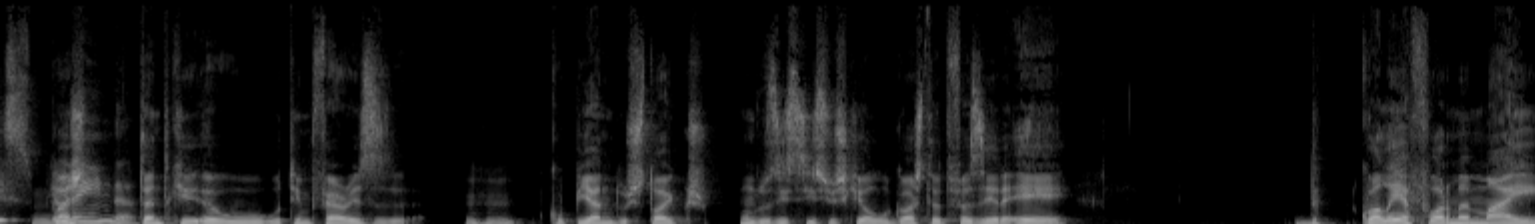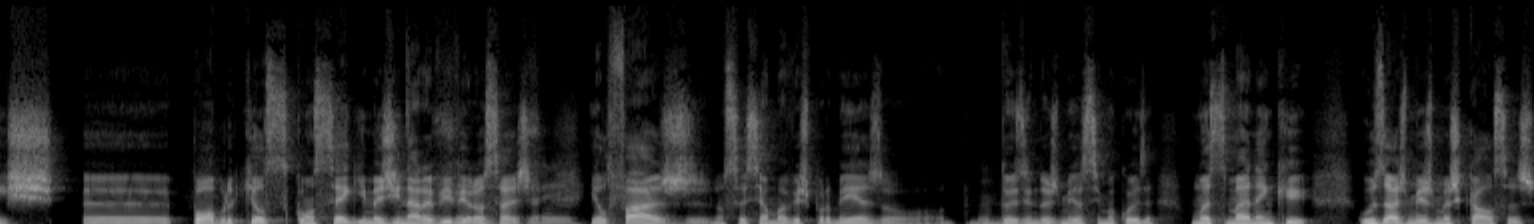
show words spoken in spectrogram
isso, melhor pois, ainda. Tanto que uh, o, o Tim Ferriss, uhum. copiando os estoicos, um dos exercícios que ele gosta de fazer é de qual é a forma mais uh, pobre que ele se consegue imaginar a viver. Sim, ou seja, sim. ele faz, não sei se é uma vez por mês ou uhum. dois em dois meses, assim uma coisa, uma semana em que usa as mesmas calças,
